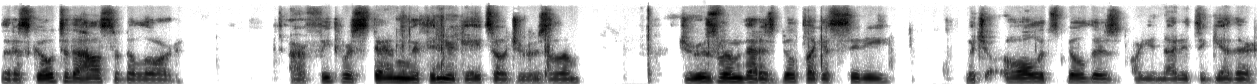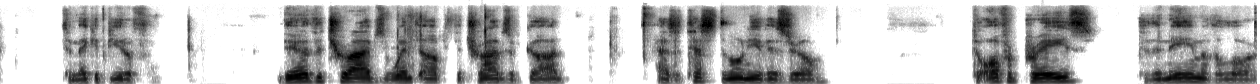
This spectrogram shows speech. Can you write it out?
Let us go to the house of the Lord. Our feet were standing within your gates, O Jerusalem. Jerusalem that is built like a city, which all its builders are united together to make it beautiful. There the tribes went up, the tribes of God, as a testimony of Israel, to offer praise to the name of the Lord.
